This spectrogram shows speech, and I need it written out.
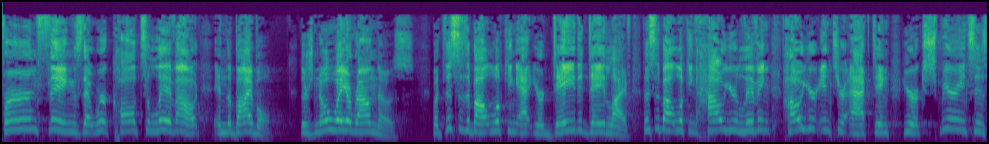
firm things that we're called to live out in the Bible. There's no way around those. But this is about looking at your day to day life. This is about looking how you're living, how you're interacting, your experiences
